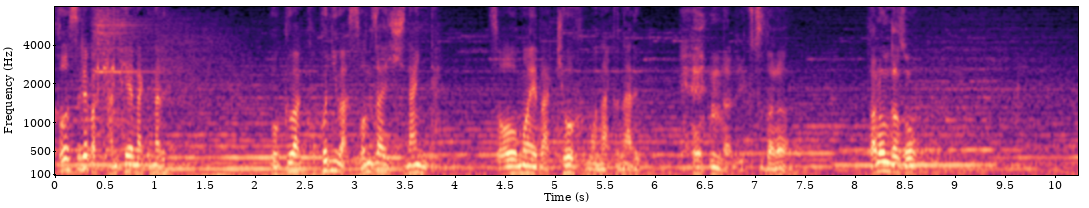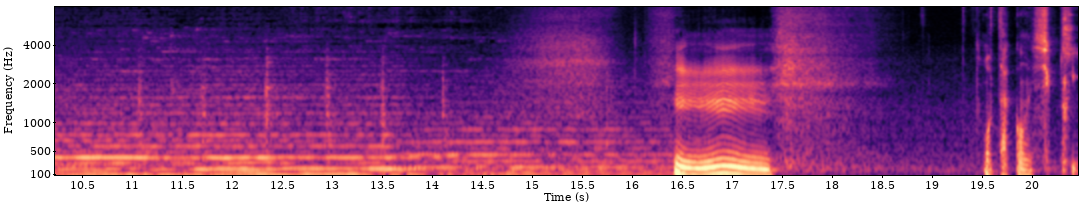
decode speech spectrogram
こうすれば関係なくなる。僕はここには存在しないんだ。そう思えば恐怖もなくなる。変な理屈だな。頼んだぞ。うーん。オタコン式。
